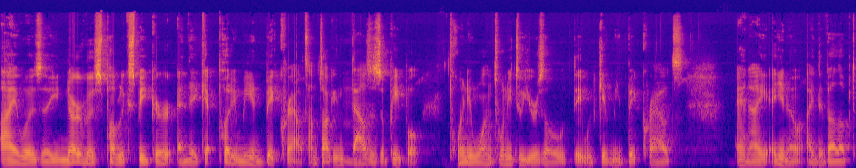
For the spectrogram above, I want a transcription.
i was a nervous public speaker and they kept putting me in big crowds i'm talking hmm. thousands of people 21 22 years old they would give me big crowds and I, you know, I developed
